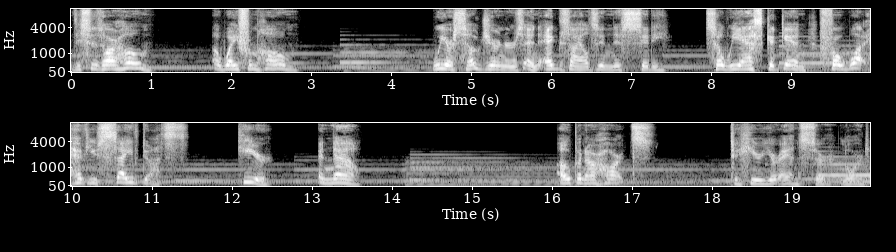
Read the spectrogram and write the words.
This is our home, away from home. We are sojourners and exiles in this city. So we ask again, for what have you saved us? Here and now. Open our hearts to hear your answer, Lord.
